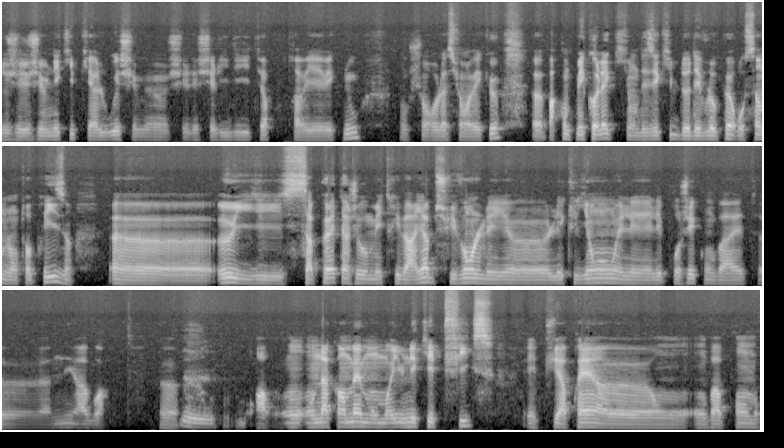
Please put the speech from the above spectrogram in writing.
j'ai une équipe qui est allouée chez, chez, chez l'éditeur pour travailler avec nous donc je suis en relation avec eux. Euh, par contre, mes collègues qui ont des équipes de développeurs au sein de l'entreprise, euh, eux, ils, ça peut être à géométrie variable suivant les, euh, les clients et les, les projets qu'on va être amené à avoir. Mmh. On, on, a quand même une équipe fixe, et puis après, on, on, va prendre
